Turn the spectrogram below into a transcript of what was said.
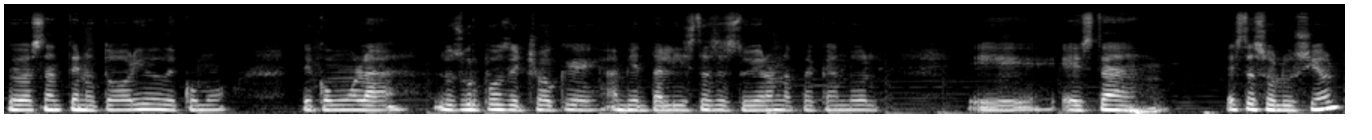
fue bastante notorio de cómo, de cómo la, los grupos de choque ambientalistas estuvieron atacando eh, esta, esta solución,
